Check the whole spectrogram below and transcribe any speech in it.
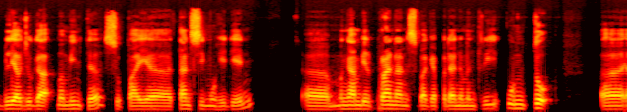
beliau juga meminta supaya Tan Sri Muhyiddin uh, mengambil peranan sebagai Perdana Menteri untuk uh,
